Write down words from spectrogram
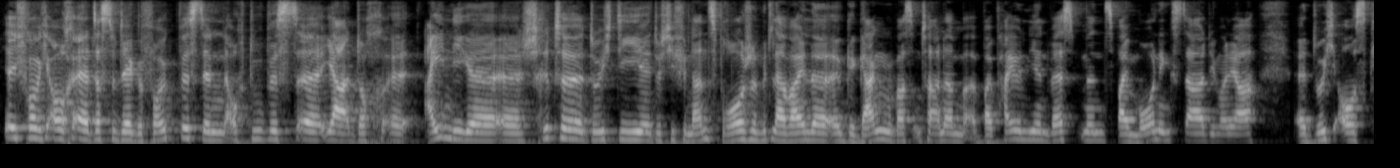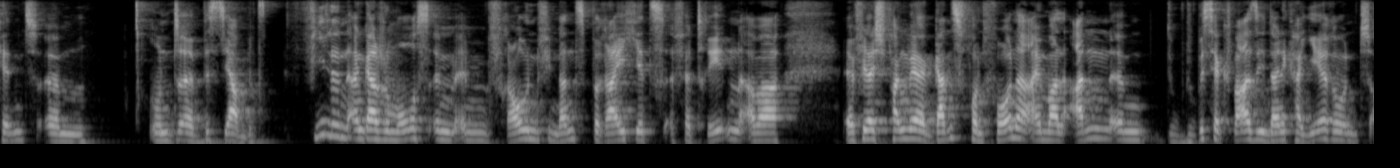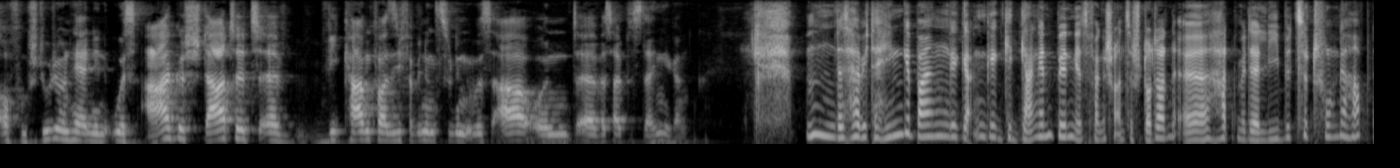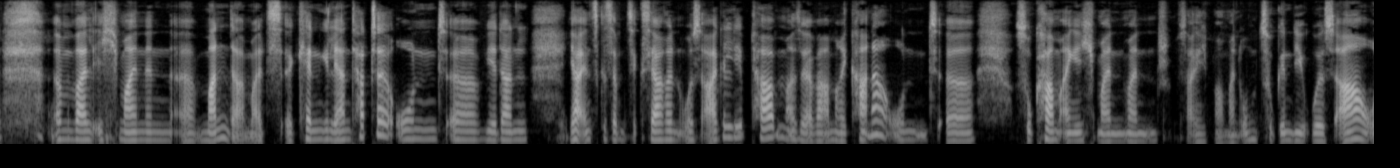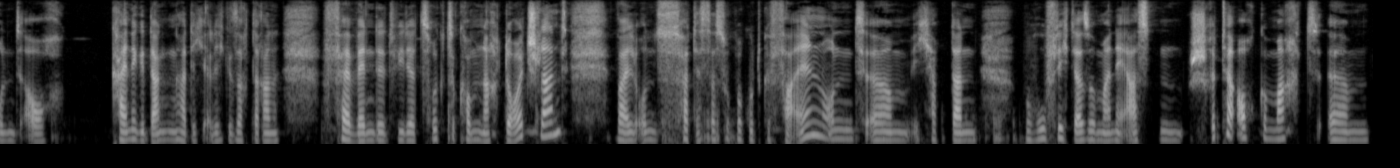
Ja, ich freue mich auch, äh, dass du der gefolgt bist, denn auch du bist äh, ja doch äh, einige äh, Schritte durch die durch die Finanzbranche mittlerweile äh, gegangen, was unter anderem bei Pioneer Investments, bei Morningstar, die man ja äh, durchaus kennt, ähm, und bist ja mit vielen Engagements im, im Frauenfinanzbereich jetzt vertreten, aber äh, vielleicht fangen wir ganz von vorne einmal an. Ähm, du, du bist ja quasi in deine Karriere und auch vom Studium her in den USA gestartet. Äh, wie kam quasi die Verbindung zu den USA und äh, weshalb bist du da hingegangen? Hm, das habe ich dahin gegangen, gegangen, gegangen bin, jetzt fange ich schon an zu stottern, äh, hat mit der Liebe zu tun gehabt, ähm, weil ich meinen äh, Mann damals äh, kennengelernt hatte und äh, wir dann ja insgesamt sechs Jahre in den USA gelebt haben. Also er war Amerikaner und äh, so kam eigentlich mein, mein, sage ich mal, mein Umzug in die USA und auch keine Gedanken hatte ich ehrlich gesagt daran verwendet, wieder zurückzukommen nach Deutschland, weil uns hat es das super gut gefallen und ähm, ich habe dann beruflich da so meine ersten Schritte auch gemacht. Ähm,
